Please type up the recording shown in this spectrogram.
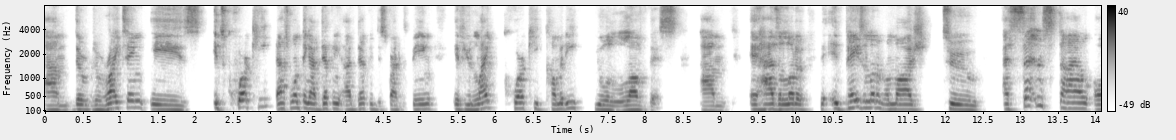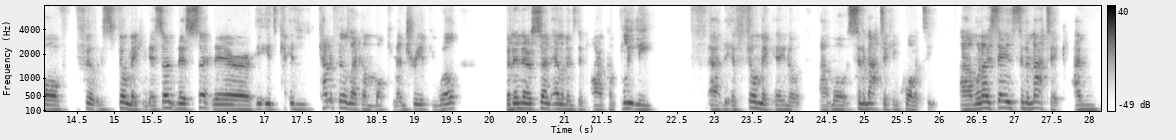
Um, the, the writing is it's quirky. That's one thing I definitely I definitely describe as being. If you like quirky comedy, you will love this. Um, it has a lot of it pays a lot of homage to a certain style of film, filmmaking. There's certain there's certain there it's it kind of feels like a mockumentary, if you will, but then there are certain elements that are completely uh, filmic, you know, uh, more cinematic in quality. Uh, when I say cinematic, I'm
